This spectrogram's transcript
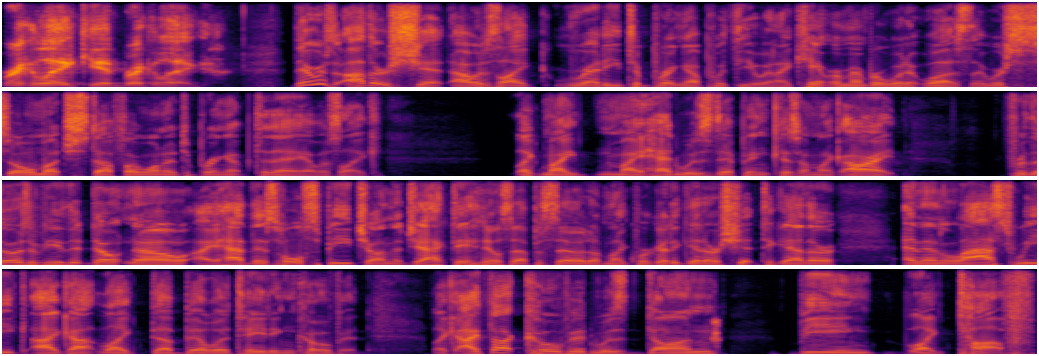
Break a leg, kid. Break a leg. There was other shit I was like ready to bring up with you, and I can't remember what it was. There was so much stuff I wanted to bring up today. I was like, like my my head was zipping because I'm like, all right. For those of you that don't know, I had this whole speech on the Jack Daniels episode. I'm like, we're going to get our shit together. And then last week, I got like debilitating COVID. Like, I thought COVID was done being like tough.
